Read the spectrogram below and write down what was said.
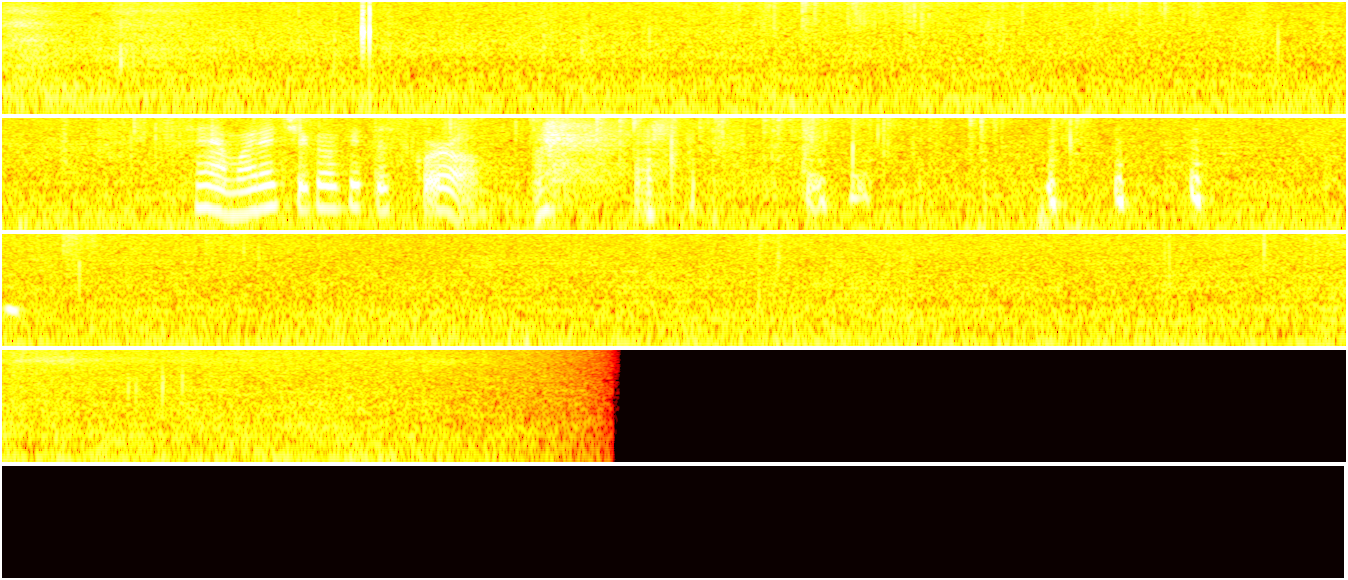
Sam, why don't you go get the squirrel?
